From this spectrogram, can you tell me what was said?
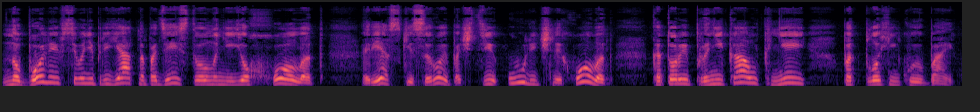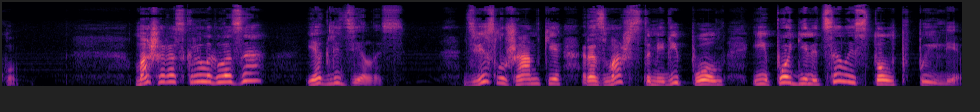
но более всего неприятно подействовал на нее холод резкий, сырой, почти уличный холод, который проникал к ней под плохенькую байку. Маша раскрыла глаза и огляделась. Две служанки размашисто мели пол и подняли целый столб пыли.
